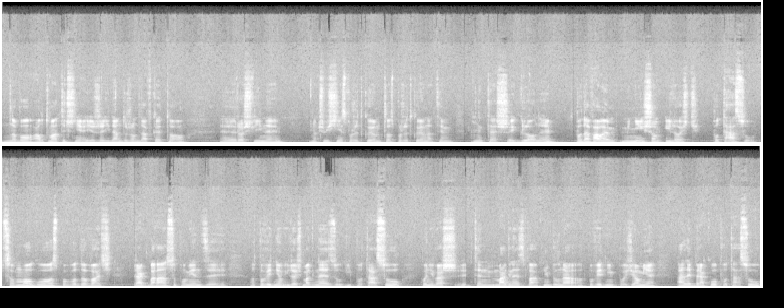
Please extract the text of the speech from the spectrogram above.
no bo automatycznie, jeżeli dam dużą dawkę, to rośliny oczywiście nie spożytkują, to spożytkują na tym też glony. Podawałem mniejszą ilość potasu, co mogło spowodować brak balansu pomiędzy odpowiednią ilość magnezu i potasu, ponieważ y, ten magnez w wapniu był na odpowiednim poziomie, ale brakło potasu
